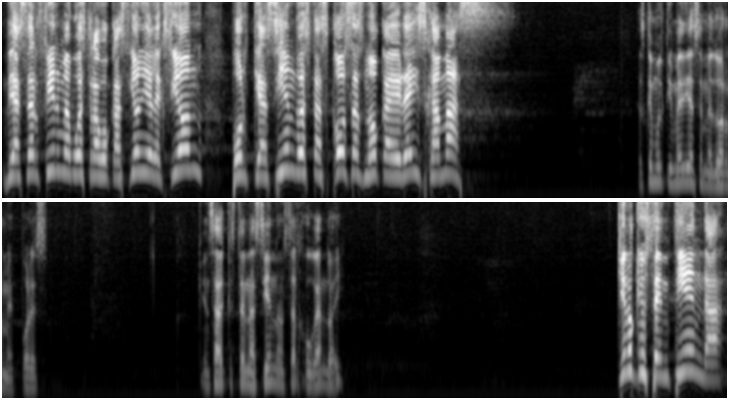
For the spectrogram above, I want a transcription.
de hacer firme vuestra vocación y elección, porque haciendo estas cosas no caeréis jamás. Es que multimedia se me duerme por eso. ¿Quién sabe qué estén haciendo? Estar jugando ahí. Quiero que usted entienda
